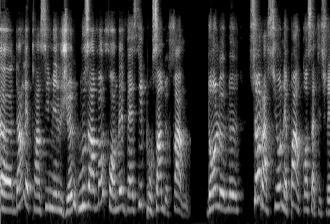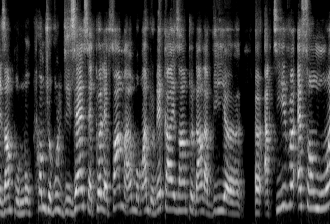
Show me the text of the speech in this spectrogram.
euh, dans les 36 000 jeunes, nous avons formé 26% de femmes. Donc, le, ce ratio n'est pas encore satisfaisant pour nous. Comme je vous le disais, c'est que les femmes, à un moment donné, quand elles entrent dans la vie euh, euh, active, elles sont moins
